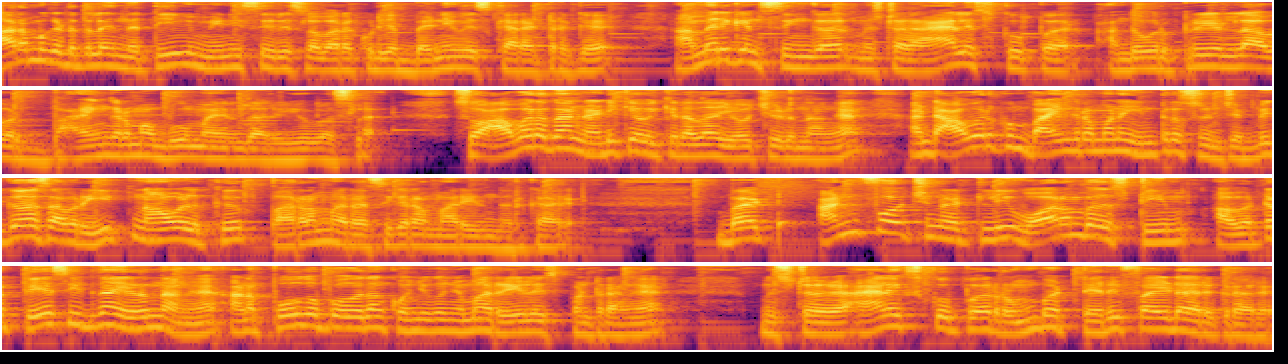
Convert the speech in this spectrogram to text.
ஆரம்ப கட்டத்தில் இந்த டிவி மினி சீரீஸில் வரக்கூடிய பெனிவேஸ் கேரக்டருக்கு American singer mister Alice Cooper அந்த ஒரு பீரியடில் அவர் பயங்கரமாக பூம் ஆயிருந்தார் யூஎஸில் ஸோ அவரை தான் நடிக்க வைக்கிறதா யோசிச்சுருந்தாங்க அண்ட் அவருக்கும் பயங்கரமான இன்ட்ரெஸ்ட் இருந்துச்சு. பிகாஸ் அவர் இட் நாவலுக்கு பரம ரசிகராக மாதிரி இருந்திருக்காரு. பட் அன்ஃபார்ச்சுனேட்லி வாரம்பர்ஸ் டீம் அவர்கிட்ட பேசிட்டு தான் இருந்தாங்க. ஆனால் போக போக தான் கொஞ்சம் கொஞ்சமாக ரியலைஸ் பண்ணுறாங்க மிஸ்டர் ஆலெக்ஸ் கூப்பர் ரொம்ப டெரிஃபைடாக இருக்கிறாரு.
